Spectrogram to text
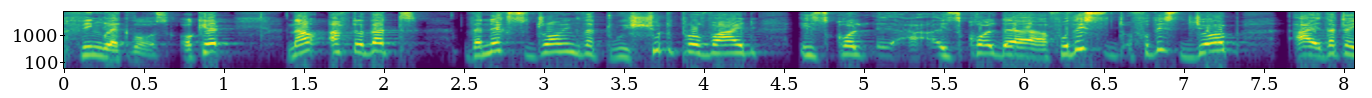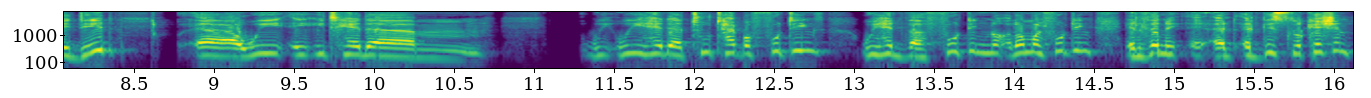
thing like those okay? Now after that the next drawing that we should provide is called uh, is called uh, for this for this job I, that I did uh, we it had um we, we had a two type of footings. We had the footing normal footing and then at, at this location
